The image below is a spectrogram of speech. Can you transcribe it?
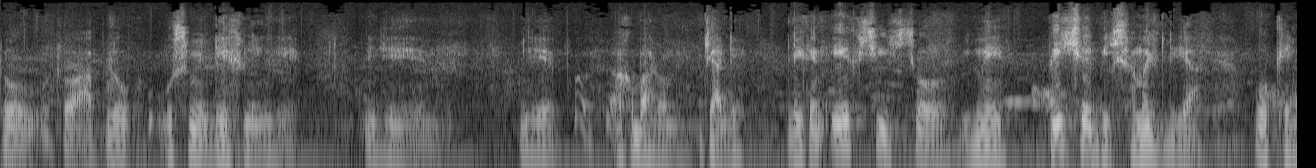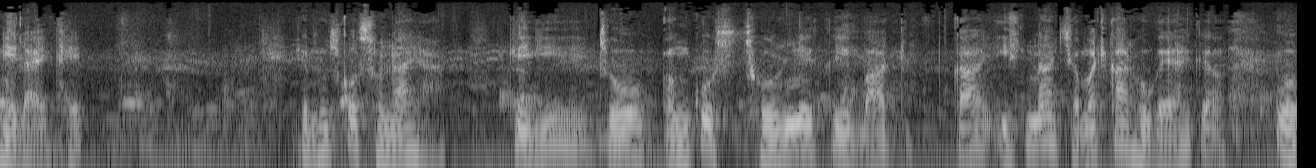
तो तो आप लोग उसमें देख लेंगे। ये ये अखबारों में ज़्यादा लेकिन एक चीज़ तो मैं पीछे भी समझ लिया, वो कहने लायक है कि मुझको सुनाया कि ये जो अंकुश छोड़ने की बात का इतना चमत्कार हो गया है कि वो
